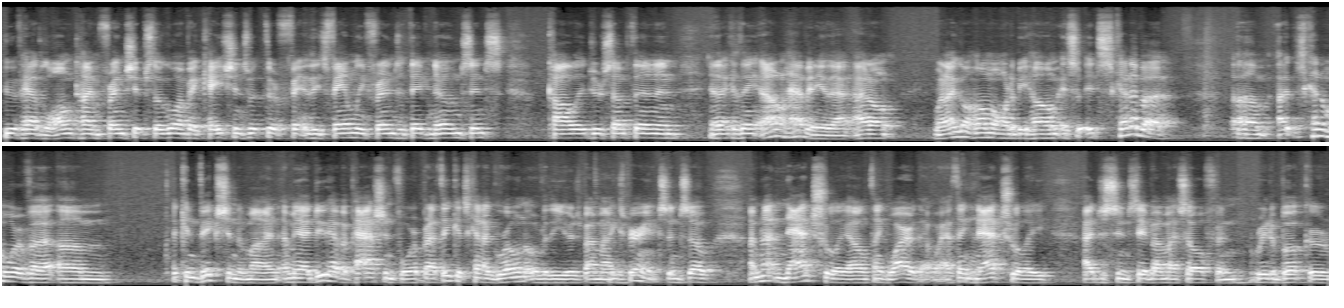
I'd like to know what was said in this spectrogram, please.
who have had long time friendships. They'll go on vacations with their fa- these family friends that they've known since college or something and, and that kind of thing. And I don't have any of that. I don't. When I go home, I want to be home. It's it's kind of a um, it's kind of more of a um, a conviction of mine. I mean, I do have a passion for it, but I think it's kind of grown over the years by my experience. And so I'm not naturally, I don't think, wired that way. I think naturally I just soon stay by myself and read a book or,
